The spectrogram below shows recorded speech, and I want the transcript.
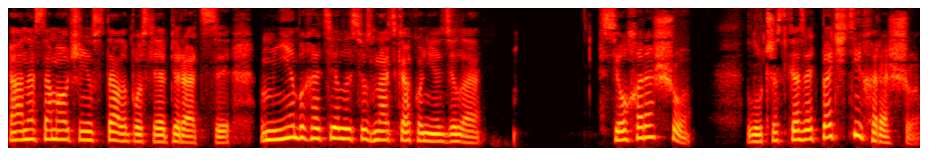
а она сама очень устала после операции. Мне бы хотелось узнать, как у нее дела». «Все хорошо. Лучше сказать, почти хорошо.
